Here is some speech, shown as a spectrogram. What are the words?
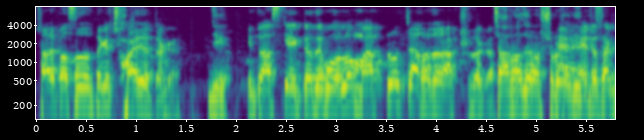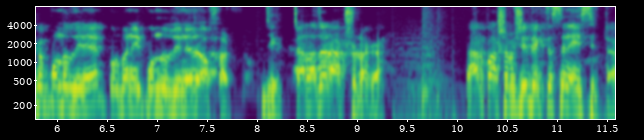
সাড়ে পাঁচ হাজার থেকে ছয় হাজার টাকা। জি। কিন্তু আজকে একটা দেবো হলো মাত্র চার হাজার আটশো টাকা। চার হাজার আটশো টাকা হ্যাঁ, এটা থাকবে পনেরো দিনের কোরবানির পনেরো দিনের অফার জি। চার হাজার আটশো টাকা। তার পাশাপাশি দেখতেছেন এই সেটটা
